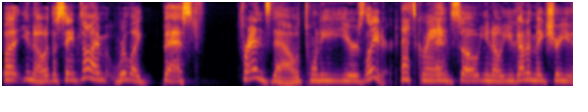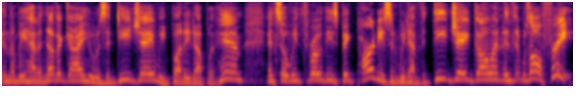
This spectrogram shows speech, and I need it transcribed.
But, you know, at the same time, we're like best friends now 20 years later. That's great. And so, you know, you got to make sure you, and then we had another guy who was a DJ. We buddied up with him. And so we'd throw these big parties and we'd have the DJ going and it was all free,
